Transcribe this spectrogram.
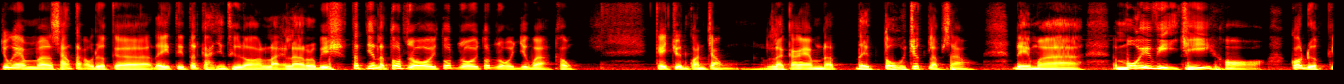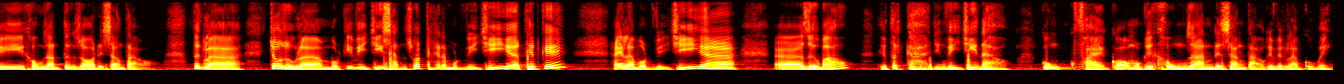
chúng em à, sáng tạo được à, đấy thì tất cả những thứ đó lại là rubbish. Tất nhiên là tốt rồi tốt rồi tốt rồi nhưng mà không. Cái chuyện quan trọng là các em đã, để tổ chức làm sao để mà mỗi vị trí họ có được cái không gian tự do để sáng tạo. Tức là cho dù là một cái vị trí sản xuất hay là một vị trí à, thiết kế hay là một vị trí à, à, dự báo, thì tất cả những vị trí nào cũng phải có một cái không gian để sáng tạo cái việc làm của mình.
